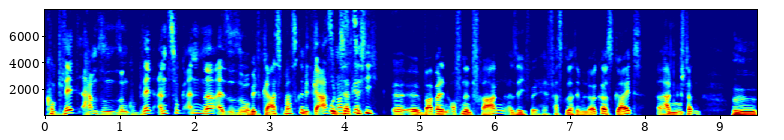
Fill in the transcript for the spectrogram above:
komplett haben so, so einen komplett Anzug an, ne? Also so mit Gasmaske. Mit Gasmaske. Und tatsächlich äh, äh war bei den offenen Fragen, also ich hätte fast gesagt im Lurkers Guide hat mhm. gestanden, äh,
